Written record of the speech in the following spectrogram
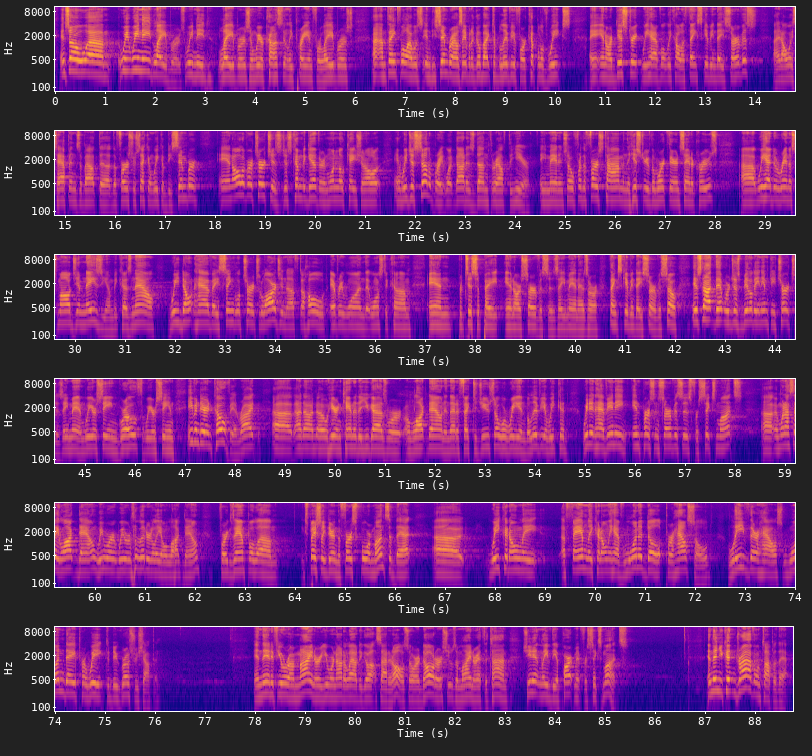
And so um, we, we need laborers. We need laborers, and we are constantly praying for laborers. I'm thankful I was in December, I was able to go back to Bolivia for a couple of weeks. In our district, we have what we call a Thanksgiving Day service. It always happens about the, the first or second week of December. And all of our churches just come together in one location, all, and we just celebrate what God has done throughout the year. Amen. And so, for the first time in the history of the work there in Santa Cruz, uh, we had to rent a small gymnasium because now we don't have a single church large enough to hold everyone that wants to come and participate in our services. Amen. As our Thanksgiving Day service. So it's not that we're just building empty churches. Amen. We are seeing growth. We are seeing, even during COVID, right? Uh, I, know, I know here in Canada you guys were on lockdown and that affected you. So were we in Bolivia. We could we didn't have any in-person services for six months. Uh, and when I say lockdown, we were we were literally on lockdown. For example, um, especially during the first four months of that, uh, we could only a family could only have one adult per household leave their house one day per week to do grocery shopping. And then if you were a minor, you were not allowed to go outside at all. So our daughter, she was a minor at the time, she didn't leave the apartment for six months. And then you couldn't drive on top of that.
